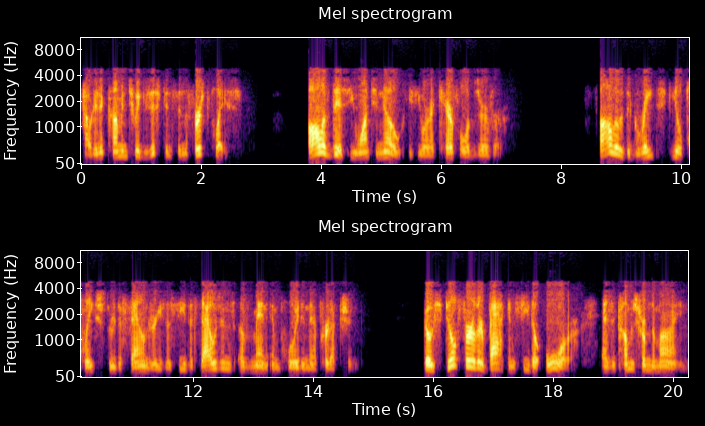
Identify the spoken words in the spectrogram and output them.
How did it come into existence in the first place? All of this you want to know if you are a careful observer. Follow the great steel plates through the foundries and see the thousands of men employed in their production. Go still further back and see the ore as it comes from the mine.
